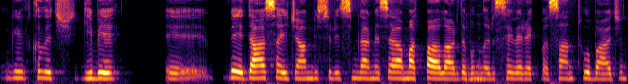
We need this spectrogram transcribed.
Gül Kılıç gibi e, ve daha sayacağım bir sürü isimler. Mesela matbaalarda bunları Hı-hı. severek basan Tuğba'cığım.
